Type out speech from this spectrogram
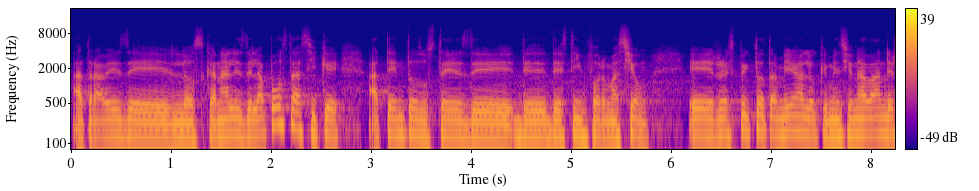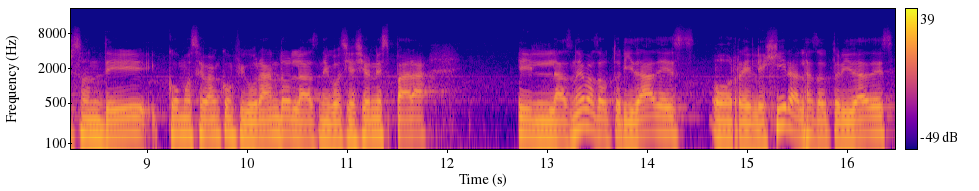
a través de los canales de La Posta, así que atentos ustedes de, de esta información. Eh, respecto también a lo que mencionaba Anderson de cómo se van configurando las negociaciones para eh, las nuevas autoridades o reelegir a las autoridades,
